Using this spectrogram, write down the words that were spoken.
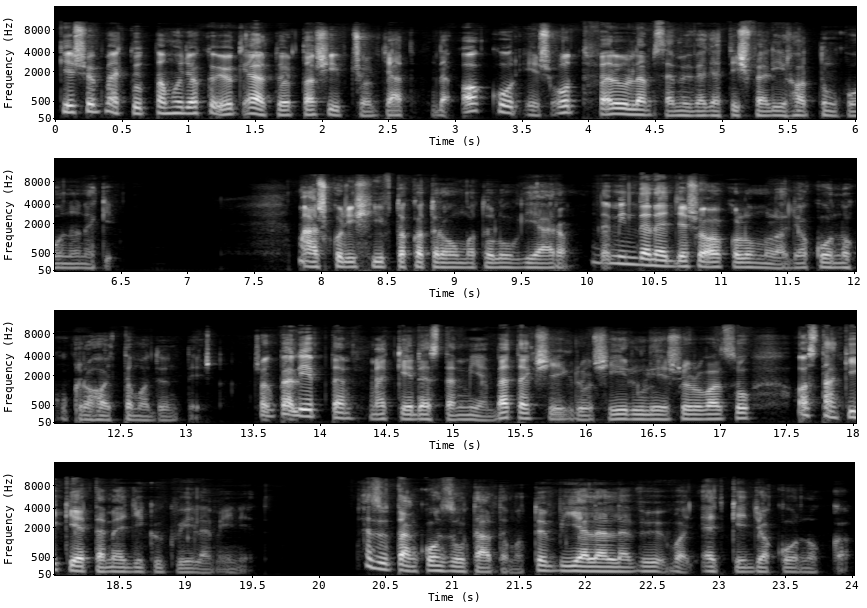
Később megtudtam, hogy a kölyök eltörte a sípcsontját, de akkor és ott felőlem szemüveget is felírhattunk volna neki. Máskor is hívtak a traumatológiára, de minden egyes alkalommal a gyakornokukra hagytam a döntést. Csak beléptem, megkérdeztem, milyen betegségről, sérülésről van szó, aztán kikértem egyikük véleményét. Ezután konzultáltam a többi jelenlevő vagy egy-két gyakornokkal.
